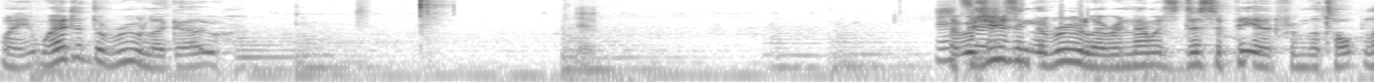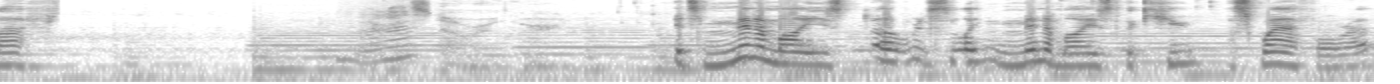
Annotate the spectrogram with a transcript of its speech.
Wait, where did the ruler go? I it's was a- using the ruler and now it's disappeared from the top left. Ruler? There's no ruler. It's minimized. Oh, it's like minimized the cube, the square for it.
